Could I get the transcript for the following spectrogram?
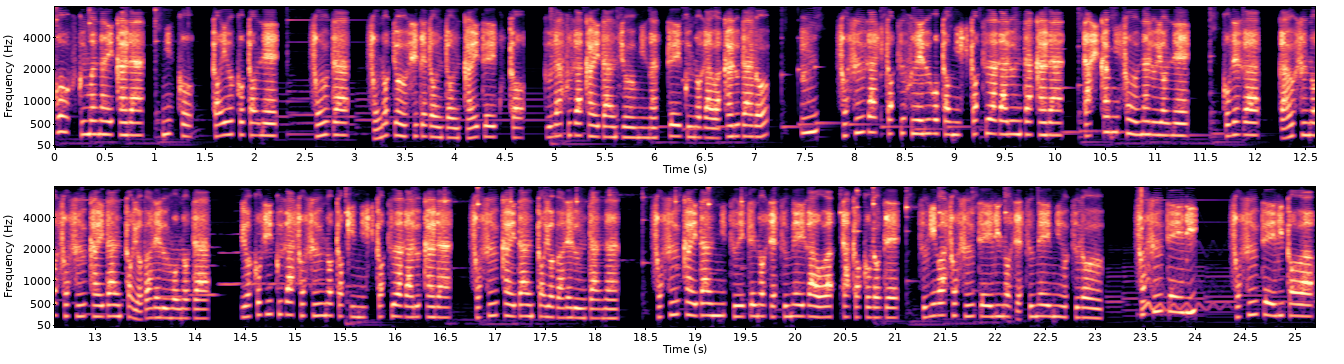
5を含まないから、2個、ということね。そうだ、その調子でどんどん書いていくと、グラフが階段状になっていくのがわかるだろ？うん、素数が一つ増えるごとに一つ上がるんだから、確かにそうなるよね。これが、ガウスの素数階段と呼ばれるものだ。横軸が素数の時に一つ上がるから、素数階段と呼ばれるんだな。素数階段についての説明が終わったところで、次は素数定理の説明に移ろう。素数定理？素数定理とは、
